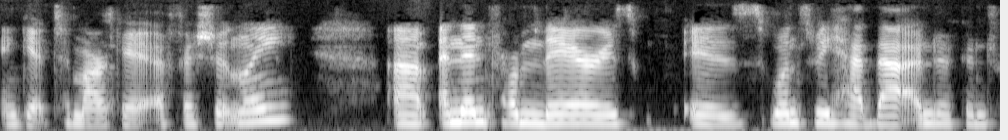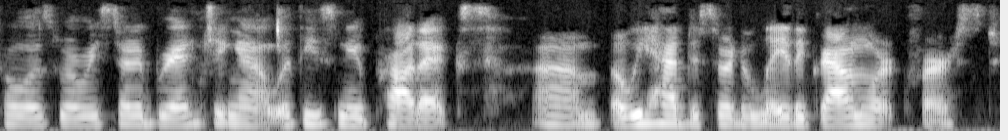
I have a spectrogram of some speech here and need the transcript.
and get to market efficiently. Um, and then from there is is once we had that under control is where we started branching out with these new products. Um, but we had to sort of lay the groundwork first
